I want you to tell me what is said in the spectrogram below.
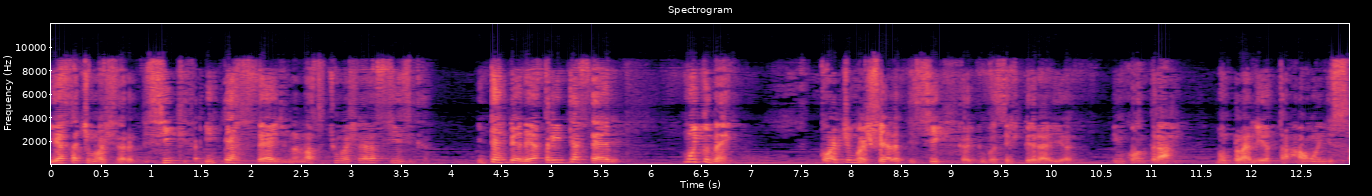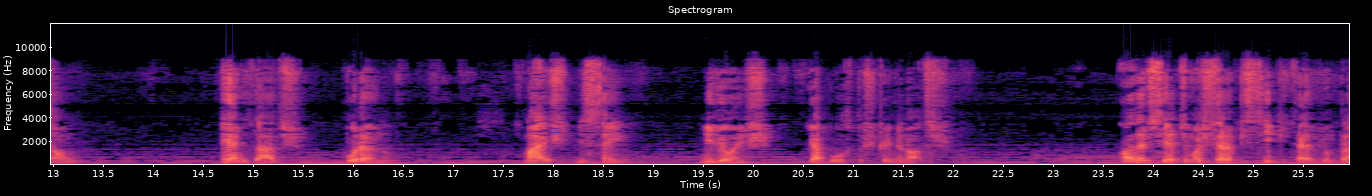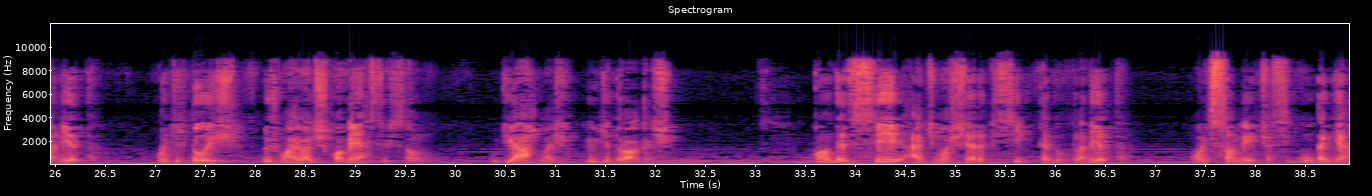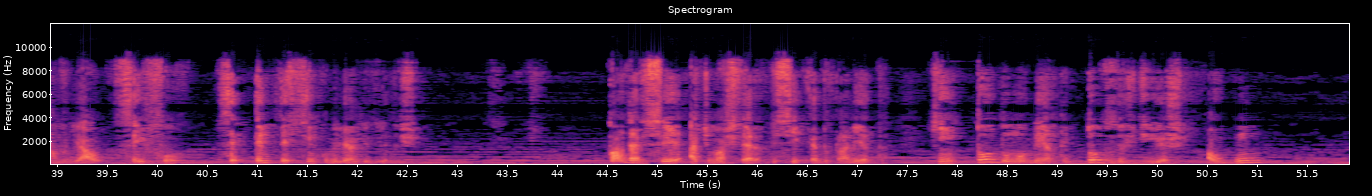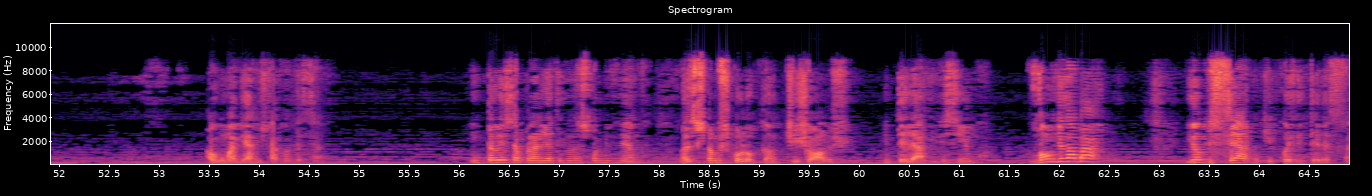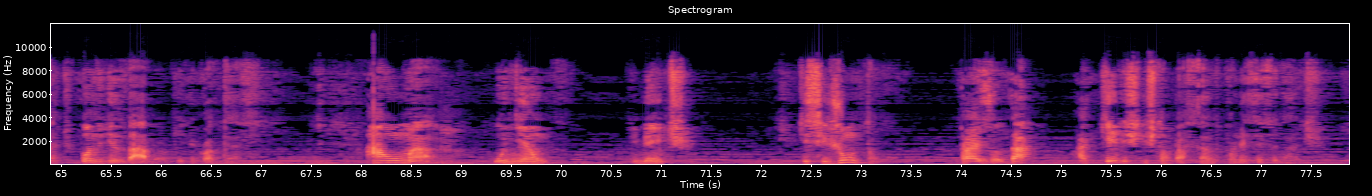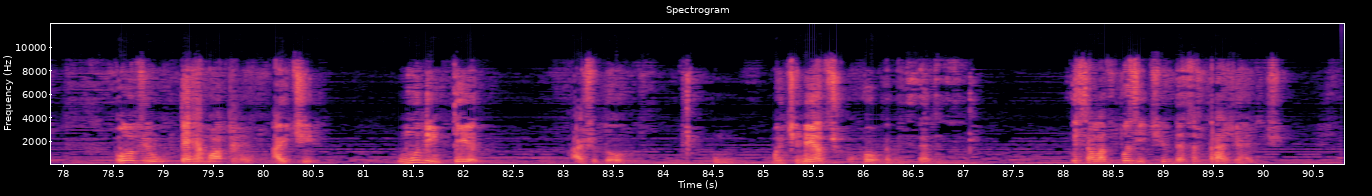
E essa atmosfera psíquica interfere na nossa atmosfera física. Interpenetra e interfere. Muito bem. Qual a atmosfera psíquica que você esperaria encontrar num planeta onde são realizados por ano mais de 100 milhões de abortos criminosos. Qual deve ser a atmosfera psíquica de um planeta onde dois dos maiores comércios são o de armas e o de drogas? Qual deve ser a atmosfera psíquica do planeta onde somente a Segunda Guerra Mundial ceifou 75 milhões de vidas? Qual deve ser a atmosfera psíquica do planeta que em todo momento, em todos os dias, algum, alguma guerra está acontecendo. Então esse é o planeta que nós estamos vivendo. Nós estamos colocando tijolos em telhados de cinco. Vão desabar. E observa que coisa interessante. Quando desaba, o que, que acontece? Há uma união de mente que se juntam para ajudar aqueles que estão passando por necessidade. Houve o terremoto no Haiti. O mundo inteiro ajudou com mantimentos, com roupas, etc. Esse é o lado positivo dessas tragédias.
